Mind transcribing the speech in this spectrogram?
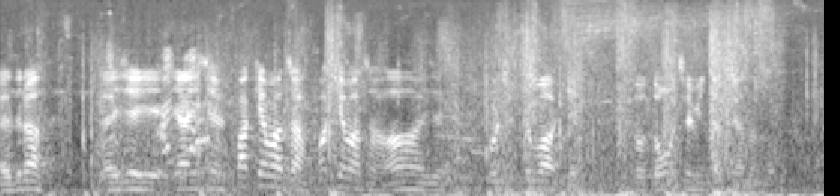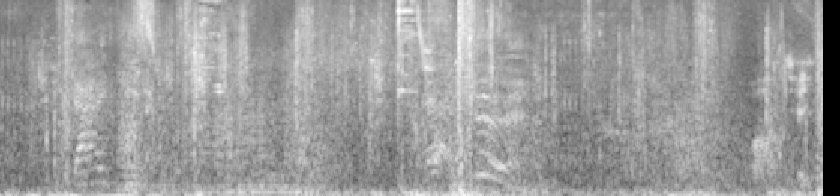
얘들아 야 이제 야 이제 밖에 맞아 밖에 맞아 아 이제 볼좀 그만할게 너 너무 재밌다 미안하다 와 제이크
